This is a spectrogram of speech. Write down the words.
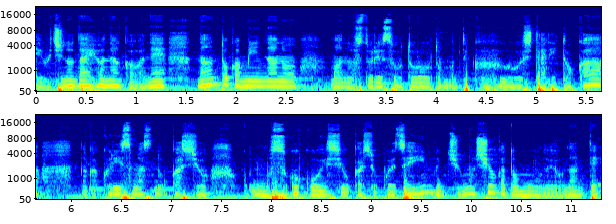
えうちの代表なんかはねなんとかみんなの,、まあのストレスを取ろうと思って工夫をしたりとかなんかクリスマスのお菓子をもうすごく美味しいお菓子をこれ全部注文しようかと思うのよなんて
